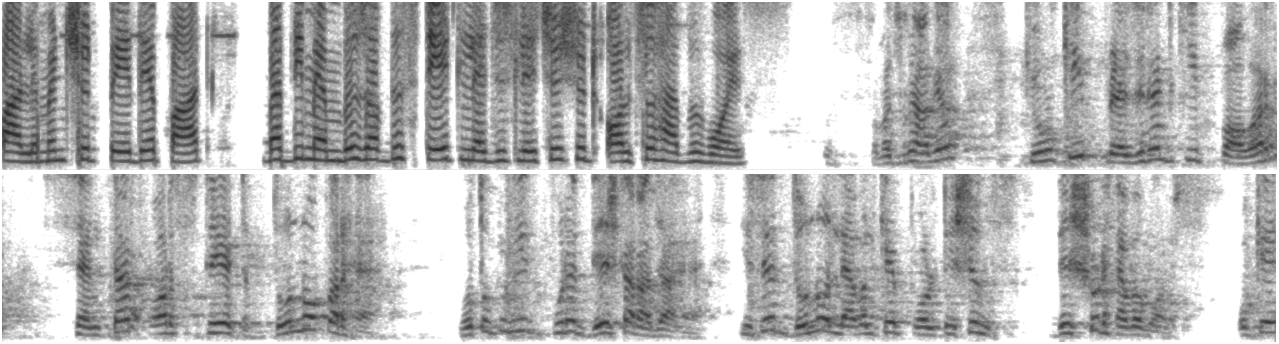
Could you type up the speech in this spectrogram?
parliament should pay their part, but the members of the state legislature should also have a voice. समझ में आ गया क्योंकि प्रेसिडेंट की पावर सेंटर और स्टेट दोनों पर है वो तो क्योंकि पूरे देश का राजा है इसलिए दोनों लेवल के politicians they should have a voice okay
